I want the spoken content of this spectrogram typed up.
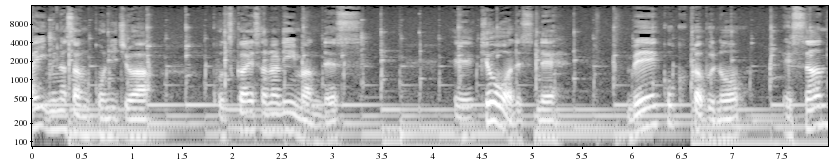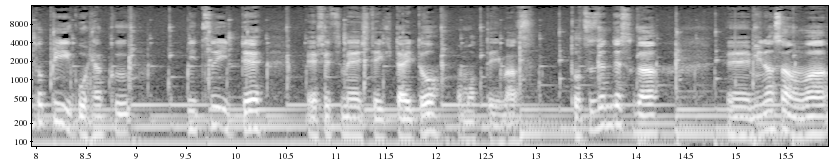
はい皆さんこんにちは。小遣いサラリーマンです、えー、今日はですね米国株の S&P500 について、えー、説明していきたいと思っています。突然ですが、えー、皆さんは、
